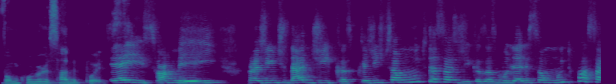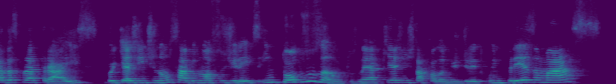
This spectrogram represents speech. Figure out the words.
Vamos conversar depois. É isso, amei. Para a gente dar dicas, porque a gente precisa muito dessas dicas. As mulheres são muito passadas para trás, porque a gente não sabe os nossos direitos em todos os âmbitos, né? Aqui a gente está falando de direito com empresa, mas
